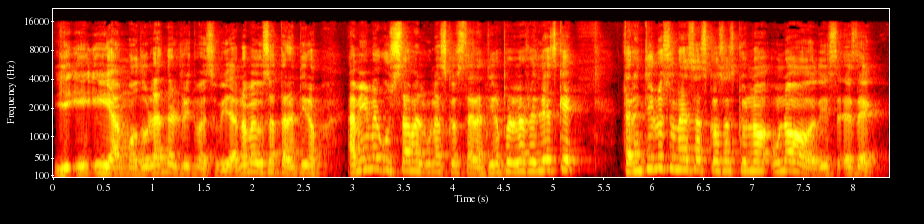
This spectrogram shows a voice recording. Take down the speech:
Y, y, modulando el ritmo de su vida. No me gusta Tarantino. A mí me gustaban algunas cosas de Tarantino, pero la realidad es que Tarantino es una de esas cosas que uno, uno dice, es de,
